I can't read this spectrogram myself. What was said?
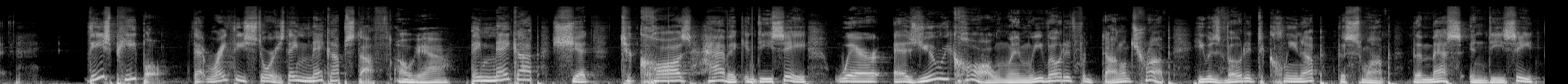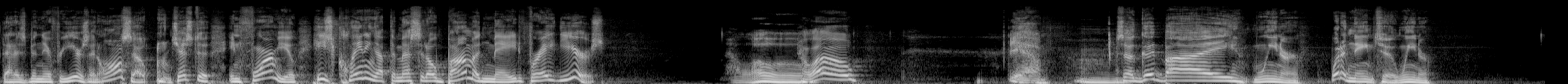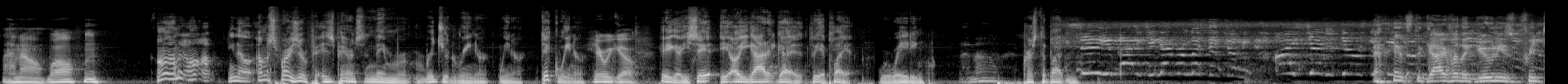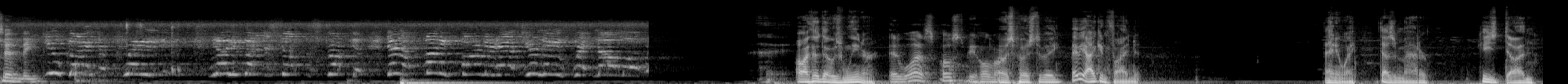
these people that write these stories, they make up stuff. Oh yeah. They make up shit to cause havoc in D.C., where, as you recall, when we voted for Donald Trump, he was voted to clean up the swamp, the mess in D.C. that has been there for years. And also, just to inform you, he's cleaning up the mess that Obama made for eight years. Hello. Hello? Yeah. So goodbye, Weiner. What a name, too, Weiner. I know. Well, hmm. Oh, I'm- I'm- you know, I'm surprised his parents didn't name him Richard Wiener. Wiener. Dick Wiener. here we go. Here you go. You see it? Oh, you got it? Got it. Yeah, play it. We're waiting. I know. Press the button. you guys, you never listen to me. I said that there was it's the guy for the Goonies pretending. You guys are crazy. You know you guys are self-destructive. There's a funny farm that has your name written all over. Oh, I thought that was Weiner. It was supposed to be. Hold Oh, on. was supposed to be. Maybe I can find it. Anyway, doesn't matter. He's done.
